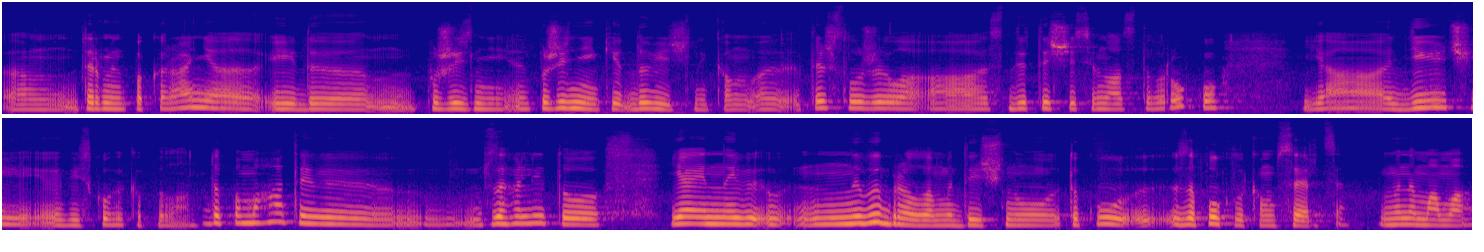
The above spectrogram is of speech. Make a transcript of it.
ем, термін покарання і де м, пожизнні, довічникам теж служила. А з 2017 року я діючий військовий капелан. Допомагати е, взагалі-то я і не, не вибрала медичну таку за покликом серця. Мене мама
